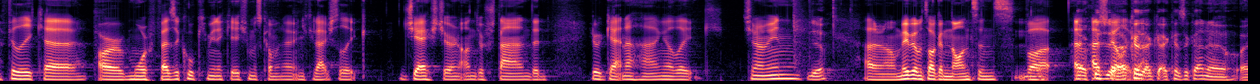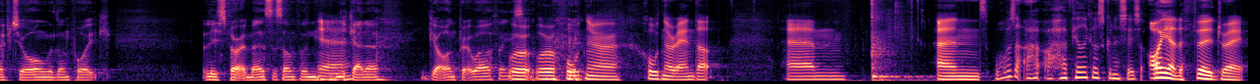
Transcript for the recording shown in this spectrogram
I feel like uh, our more physical communication was coming out, and you could actually like gesture and understand, and you're getting a hang of like, do you know what I mean? Yeah. I don't know. Maybe I'm talking nonsense, but I, I Because felt like that. I kind of left you on with them for like at least thirty minutes or something. Yeah. And you kind of get on pretty well, I think. we're, so. we're holding our holding our end up. Um, and what was it? I, I feel like I was gonna say. So, oh yeah, the food. Right.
